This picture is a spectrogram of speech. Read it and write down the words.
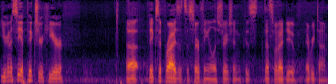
you're going to see a picture here. Uh, big surprise, it's a surfing illustration because that's what I do every time.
